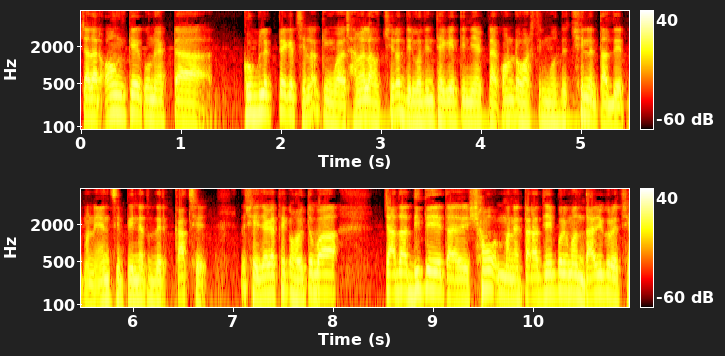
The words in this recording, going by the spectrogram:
চাঁদার অঙ্কের কোনো একটা গুগলেট পেকেছিল কিংবা ঝামেলা হচ্ছিল, দীর্ঘদিন থেকে তিনি একটা কন্ট্রোভার্সির মধ্যে ছিলেন তাদের মানে এনসিপি নেতাদের কাছে। সেই জায়গা থেকে হয়তো বা চাঁদা দিতে মানে তারা যে পরিমাণ দাবি করেছে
